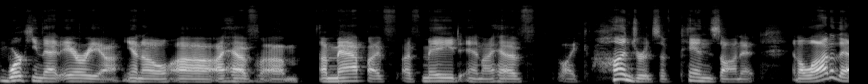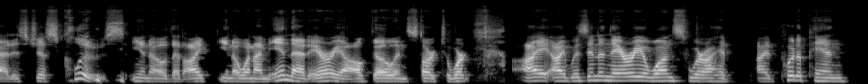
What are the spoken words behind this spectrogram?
working that area you know uh, i have um, a map i've i've made and i have like hundreds of pins on it. And a lot of that is just clues you know that i you know when i'm in that area i'll go and start to work. I i was in an area once where i had i put a pin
